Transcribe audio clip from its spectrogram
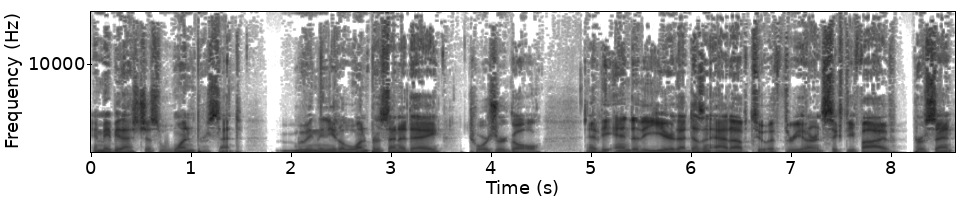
And maybe that's just 1%, moving the needle 1% a day towards your goal. At the end of the year, that doesn't add up to a 365%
